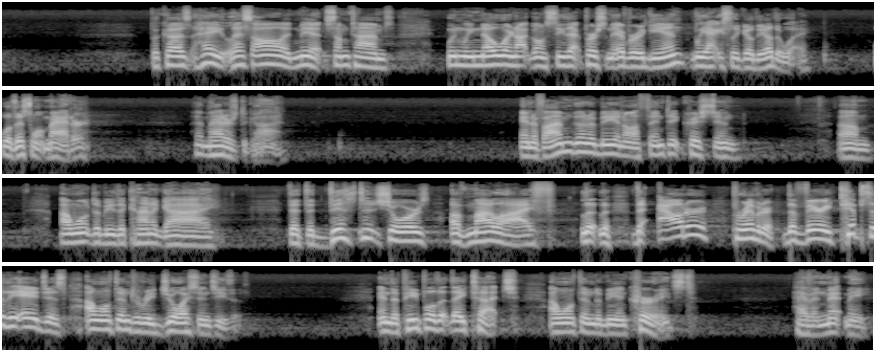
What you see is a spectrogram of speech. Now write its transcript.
Because, hey, let's all admit sometimes when we know we're not going to see that person ever again, we actually go the other way. Well, this won't matter. That matters to God. And if I'm going to be an authentic Christian, um, I want to be the kind of guy that the distant shores of my life, look, look, the outer perimeter, the very tips of the edges, I want them to rejoice in Jesus and the people that they touch, I want them to be encouraged having met me.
